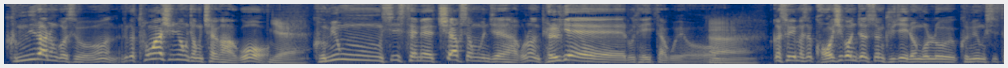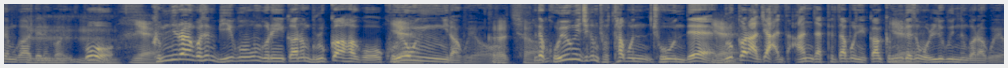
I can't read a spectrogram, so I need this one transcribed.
금리라는 것은 그러니까 통화신용 정책하고 예. 금융 시스템의 취약성 문제하고는 별개로 돼 있다고요. 아. 그러니까 소위 말해서 거시건전성 규제 이런 걸로 금융 시스템화 되는 음, 거 있고 음, 예. 금리라는 것은 미국은 그러니까는 물가하고 예. 고용이라고요. 예. 그렇죠. 근데 고용이 지금 좋다 본 좋은데 예. 물가는 아직 안, 안 잡혔다 보니까 금리 예. 계속 올리고 있는 거라고요.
